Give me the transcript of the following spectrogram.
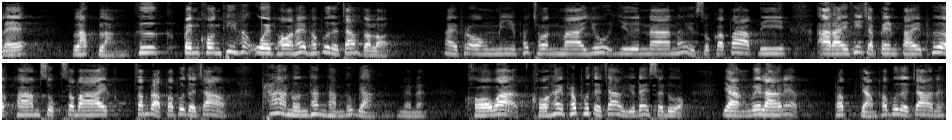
และรับหลัง คือเป็นคนที่อวยพรให้พระพุทธเจ้าตลอด ให้พระองค์มีพระชนมายุยืนนานให้สุขภาพดี อะไรที่จะเป็นไปเพื่อความสุขสบายสำหรับพระพุทธเจ้า พระนนท่านทำทุกอย่างนะนะขอว่าขอให้พระพุทธเจ้าอยู่ได้สะดวก อย่างเวลาเนี่ยพระอย่างพระพุทธเจ้านะ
